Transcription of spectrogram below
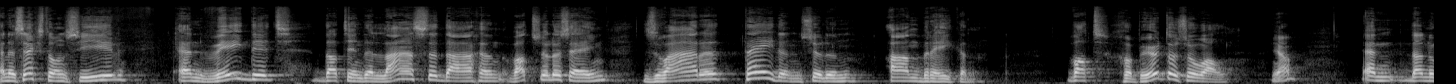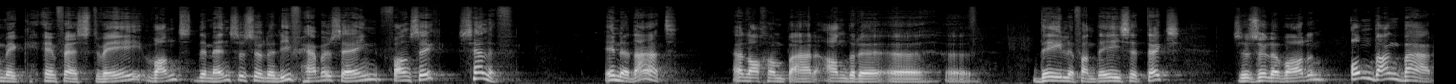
En dan zegt ons hier, en weet dit, dat in de laatste dagen wat zullen zijn, zware tijden zullen aanbreken. Wat gebeurt er zoal? Ja? En dan noem ik in vers 2, want de mensen zullen liefhebber zijn van zichzelf. Inderdaad. En nog een paar andere uh, uh, delen van deze tekst. Ze zullen worden ondankbaar,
